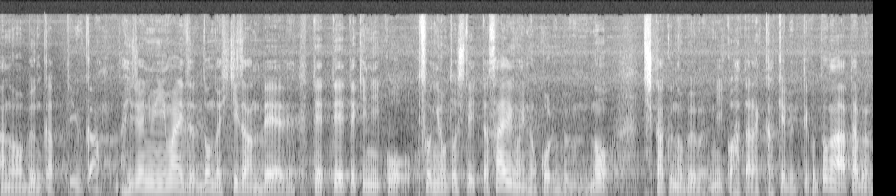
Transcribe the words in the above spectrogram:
あの文化っていうか非常にミニマリズどんどん引き算で徹底的にこうそぎ落としていった最後に残る部分の視覚の部分にこう働きかけるってことが多分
